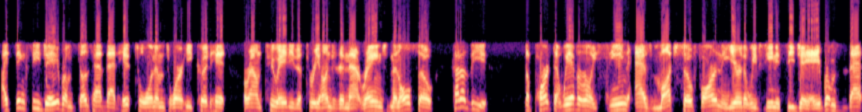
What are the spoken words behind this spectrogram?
I think C.J. Abrams does have that hit tool in him to where he could hit around 280 to 300 in that range, and then also kind of the the part that we haven't really seen as much so far in the year that we've seen is C.J. Abrams that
